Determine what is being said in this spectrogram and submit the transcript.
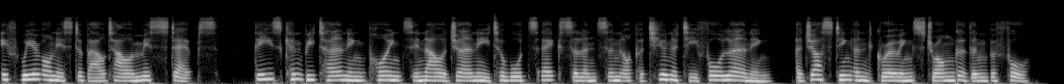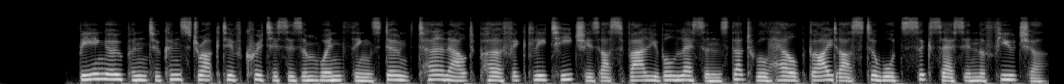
If we're honest about our missteps, these can be turning points in our journey towards excellence and opportunity for learning adjusting and growing stronger than before. Being open to constructive criticism when things don't turn out perfectly teaches us valuable lessons that will help guide us towards success in the future.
